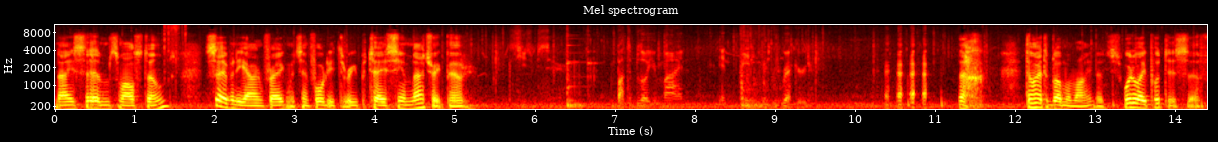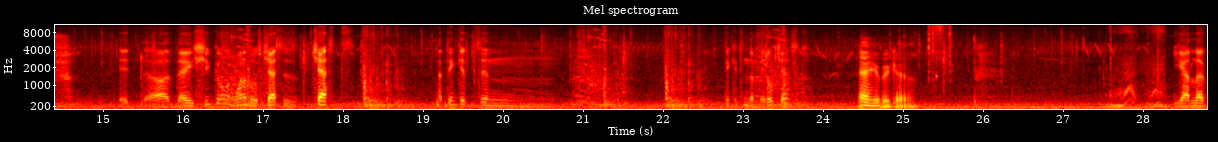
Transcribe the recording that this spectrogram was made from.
97 small stones, 70 iron fragments, and 43 potassium nitrate powder. Excuse me, sir. I'm about to blow your mind and beating your record. Don't have to blow my mind. That's, where do I put this stuff? It uh, they should go in one of those chests. Chests. I think it's in. I think it's in the middle chest. Yeah, here we go. You got le-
